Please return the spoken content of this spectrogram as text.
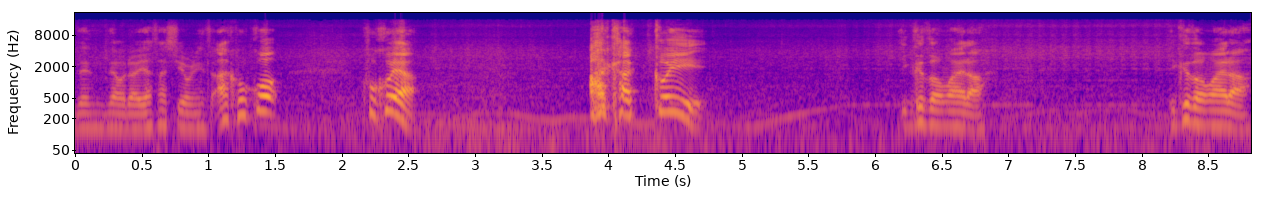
全然俺は優しいようにあ、ここここやあ、かっこいい行くぞ、お前ら。行くぞ、お前ら。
